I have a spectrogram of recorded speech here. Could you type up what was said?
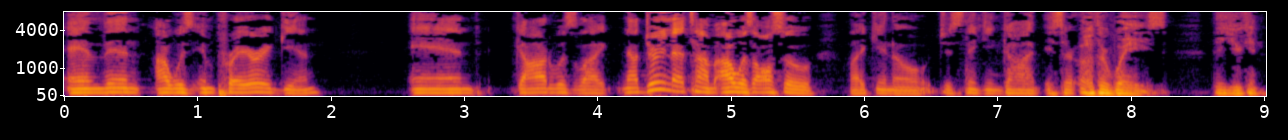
And then I was in prayer again and God was like, now during that time, I was also like, you know, just thinking, God, is there other ways that you can,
